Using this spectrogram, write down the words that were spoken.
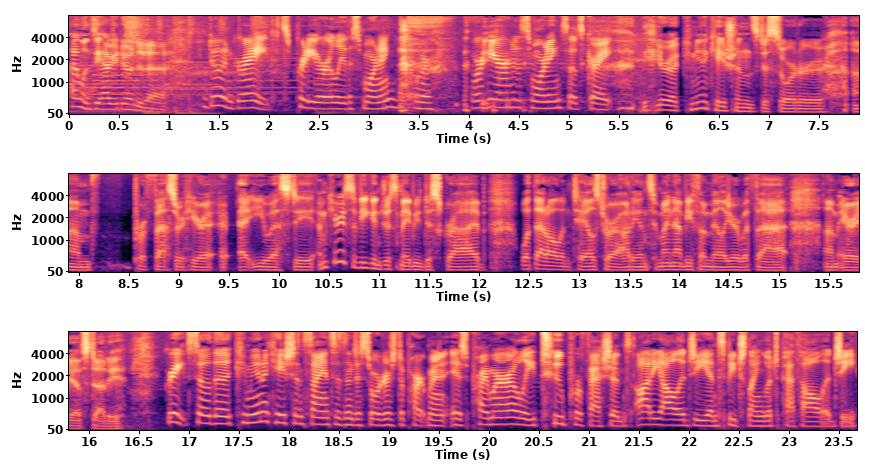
Hi, Lindsay. How are you doing today? I'm doing great. It's pretty early this morning. But we're we're here this morning, so it's great. You're a communications disorder um, professor here at, at, USD. I'm curious if you can just maybe describe what that all entails to our audience who might not be familiar with that um, area of study. Great. So, the Communication Sciences and Disorders Department is primarily two professions audiology and speech language pathology.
